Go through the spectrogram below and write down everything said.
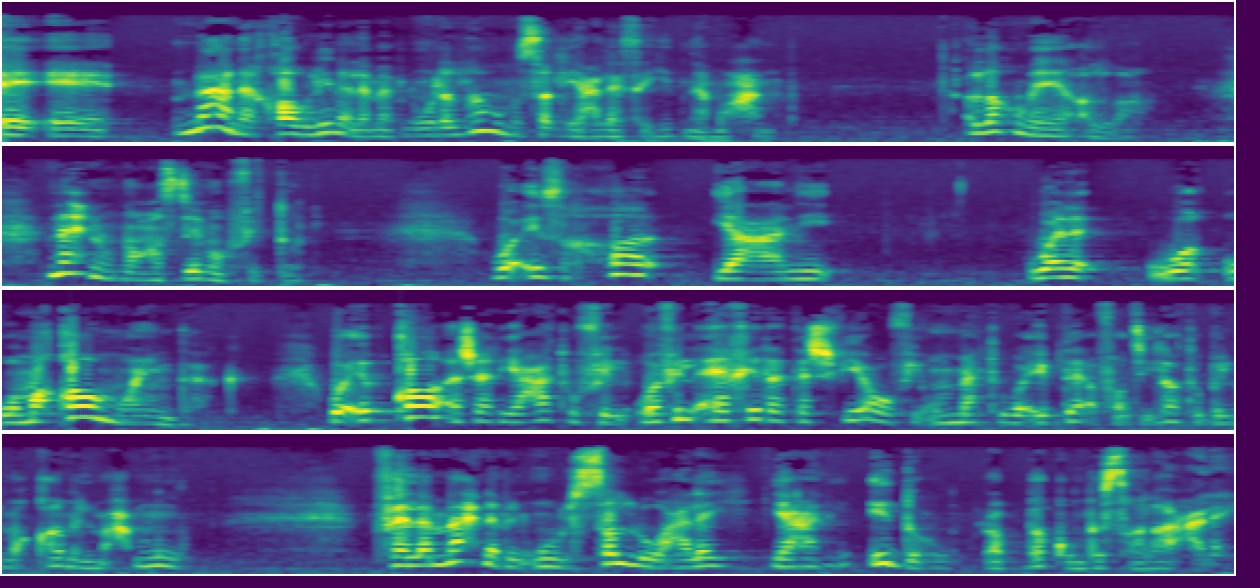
آآ آآ معنى قولنا لما بنقول اللهم صل على سيدنا محمد. اللهم يا الله نحن نعظمه في الدنيا. وإظهار يعني و ومقامه عندك. وإبقاء شريعته في وفي الآخرة تشفيعه في أمته وإبداء فضيلته بالمقام المحمود. فلما إحنا بنقول صلوا عليه يعني ادعوا ربكم بالصلاة عليه.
